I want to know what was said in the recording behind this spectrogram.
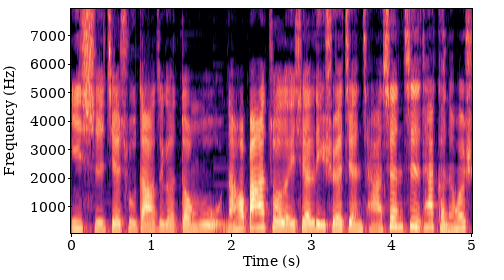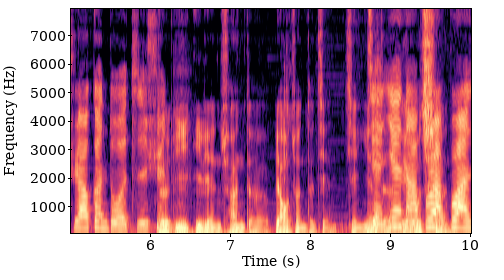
医师接触到这个动物，然后帮他做了一些理学检查，甚至他可能会需要更多的资讯，一一连串的标准的检检验检验啊，不然不然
